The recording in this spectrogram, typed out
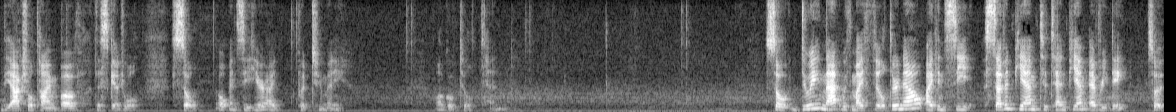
the actual time of the schedule. So, oh, and see here, I put too many. I'll go till 10. So doing that with my filter now, I can see 7 p.m. to 10 p.m. every day. So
